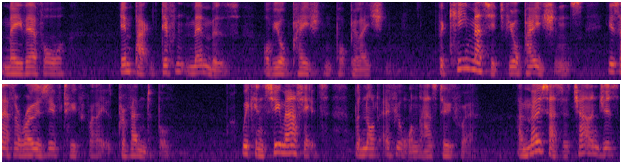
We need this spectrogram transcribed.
may therefore impact different members of your patient population. The key message for your patients is that erosive tooth wear is preventable. We consume acids, but not everyone has tooth wear, and most acid challenges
